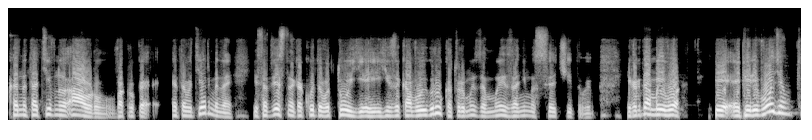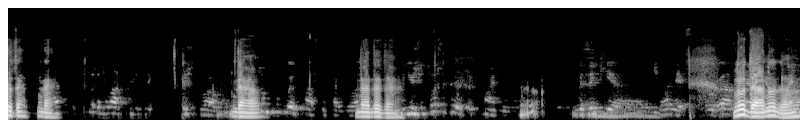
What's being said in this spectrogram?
коннотативную ауру вокруг этого термина и, соответственно, какую-то вот ту языковую игру, которую мы за, мы за ним считываем. И когда мы его переводим, то да. Да. Да, да, да. Ну да, ну да.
